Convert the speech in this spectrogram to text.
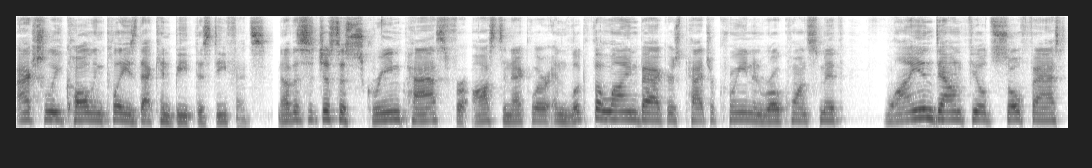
actually calling plays that can beat this defense. Now, this is just a screen pass for Austin Ekeler. And look at the linebackers, Patrick Queen and Roquan Smith, flying downfield so fast.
